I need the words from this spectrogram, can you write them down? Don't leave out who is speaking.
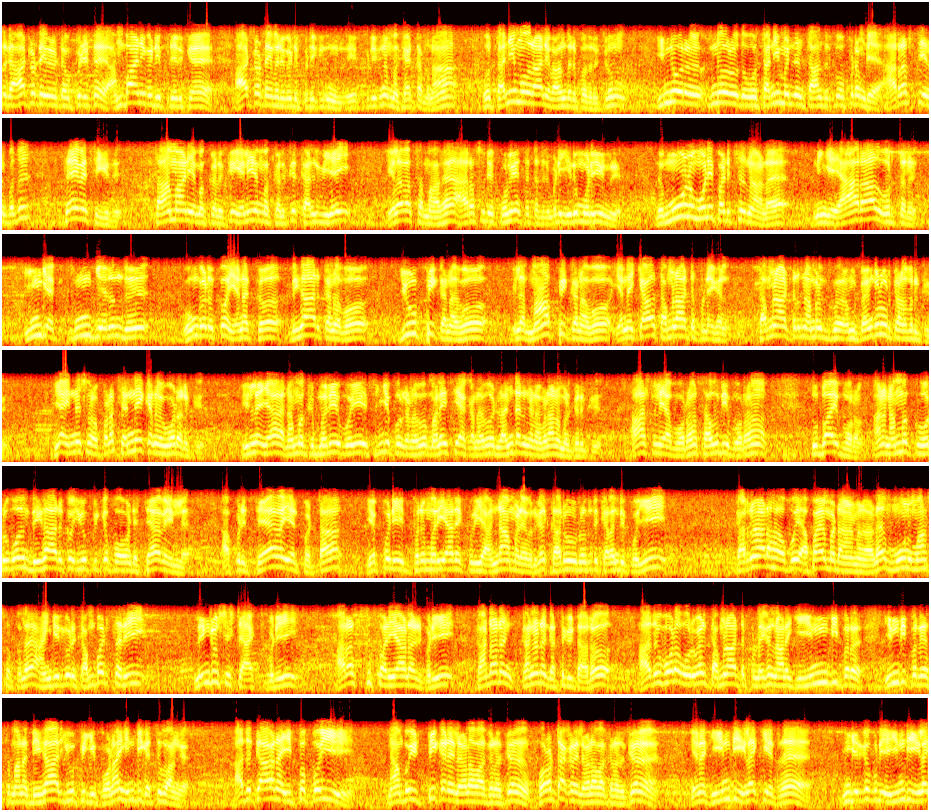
Speaker 1: ஒருத்தருக்கு ஆட்டோ டிரைவர்கிட்ட ஒப்பிட்டு அம்பானி வீடு இப்படி இருக்கு ஆட்டோ டிரைவர் வீடு இப்படி இருக்கு இப்படி நம்ம கேட்டோம்னா ஒரு தனி முதலாளி வளர்ந்திருப்பதற்கும் இன்னொரு இன்னொரு ஒரு தனி மனிதன் சார்ந்திருக்கும் ஒப்பிட முடியாது. அரசு என்பது சேவை செய்யுது. சாமானிய மக்களுக்கு எளிய மக்களுக்கு கல்வியை இலவசமாக அரசுடைய கொள்கை திட்டத்தின்படி இரு மொழியும் இந்த மூணு மொழி படித்ததுனால நீங்கள் யாராவது ஒருத்தர் இங்கே இங்க இருந்து உங்களுக்கோ எனக்கோ பீகார் கனவோ யூபி கனவோ இல்லை மாப்பி கனவோ என்னைக்காவது தமிழ்நாட்டு பிள்ளைகள் தமிழ்நாட்டிலிருந்து நம்மளுக்கு பெங்களூர் கனவு இருக்குது ஏன் இன்னும் சொல்ல போனால் சென்னை கனவு கூட இருக்குது இல்லையா? நமக்கு மறுபடியும் போய் சிங்கப்பூர் கனவு மலேசியா கனவு லண்டன் கனவுலாம் நமக்கு இருக்குது ஆஸ்திரேலியா போகிறோம் சவுதி போகிறோம் துபாய் போகிறோம் ஆனால் நமக்கு ஒருபோதும் பீகாருக்கோ யூபிக்கோ போக வேண்டிய தேவையில்லை. அப்படி தேவை ஏற்பட்டால் எப்படி பெருமரியாதைக்குரிய அண்ணாமலை அவர்கள் கரூர் வந்து கிளம்பி போய் கர்நாடகா போய் அப்பாயின்மெண்ட் ஆனதால மூணு மாதத்தில் அங்கே இருக்கக்கூடிய கம்பல்சரி லிங்குவிஸ்டிக் ஆக்ட் படி அரசு பணியாளர் படி கன்னடம் கன்னடம் கற்றுக்கிட்டாரோ அதுபோல் ஒருவேளை தமிழ்நாட்டு பிள்ளைகள் நாளைக்கு இந்தி பிர இந்தி பிரதேசமான பீகார் யூபிக்கு போனால் ஹிந்தி கற்றுவாங்க அதுக்காக நான் இப்போ போய் நான் போய் டீ கடையில் வேலை பார்க்குறதுக்கும் பரோட்டா கடையில் வேலை பார்க்குறதுக்கும் எனக்கு இந்தி இலக்கியத்தை இங்கே இருக்கக்கூடிய இந்தி இல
